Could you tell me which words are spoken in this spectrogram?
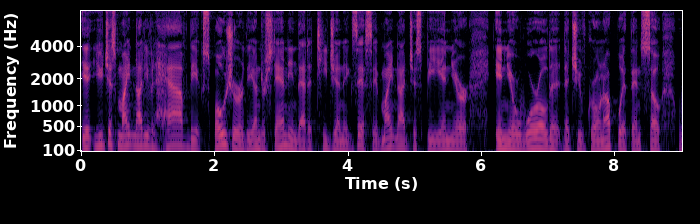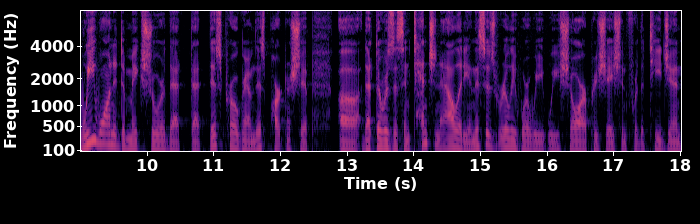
it, you just might not even have the exposure or the understanding that a TGen exists. It might not just be in your in your world that, you've grown up with. And so we wanted to make sure that that this program, this partnership, uh, that there was this intentionality, and this is really where we we show our appreciation for the TGen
